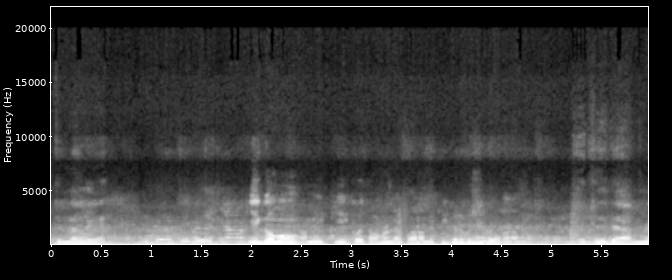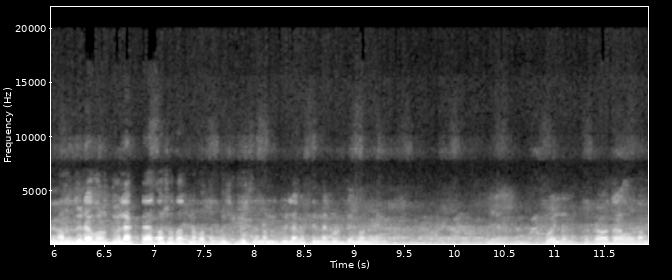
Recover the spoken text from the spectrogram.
আমরা ইয়ারে না দিলে হবে তা ওই তিন লাগে কি কমো আমি কি করতাম আমরা কর আমি কি করে খুশি করব? আমরা আমি দুইটা করে দুই লাখ টাকা দশ হাজার টাকা কত খুশি করছেন আমি দুই লাখ তিন লাখ করে দেবো আমি। কইলাম দাম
